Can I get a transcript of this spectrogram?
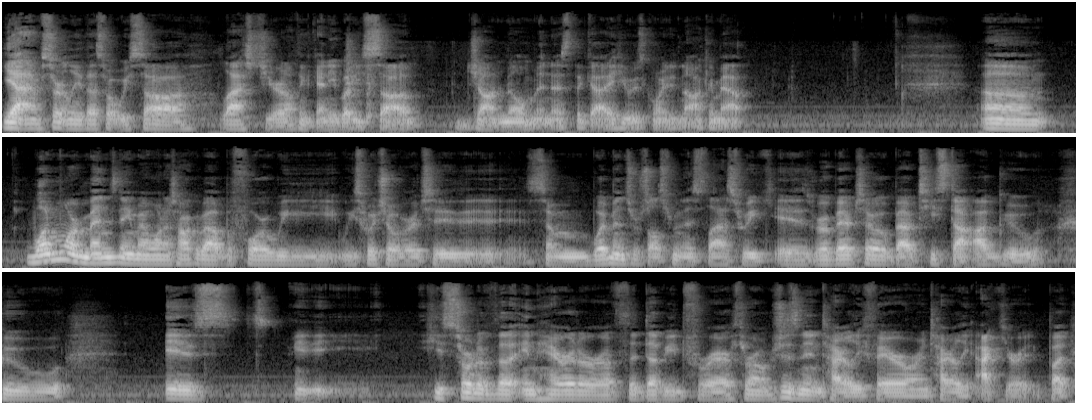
Yeah, and certainly that's what we saw last year. I don't think anybody saw John Millman as the guy who was going to knock him out. Um, one more men's name I want to talk about before we, we switch over to some women's results from this last week is Roberto Bautista Agut, who is. He, he's sort of the inheritor of the David Ferrer throne, which isn't entirely fair or entirely accurate, but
